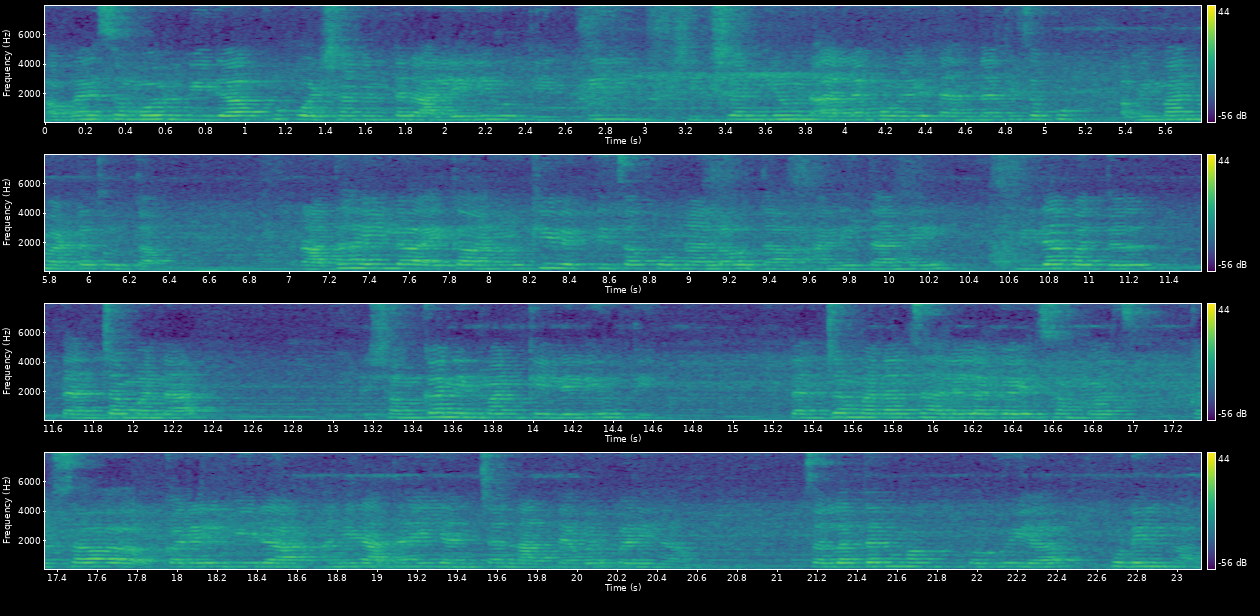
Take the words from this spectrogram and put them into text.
अभयसमोर वीरा खूप वर्षानंतर आलेली होती. ती शिक्षण घेऊन आल्यामुळे त्यांना तिचा खूप अभिमान वाटत होता. राधा आईला एका अनोळखी व्यक्तीचा फोन आला होता आणि त्याने वीराबद्दल त्यांच्या मनात शंका निर्माण केलेली होती. त्यांच्या मनात झालेला गैरसमज कसा करेल वीरा आणि राधाई यांच्या नात्यावर परिणाम? चला तर मग बघूया पुढील भाग.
